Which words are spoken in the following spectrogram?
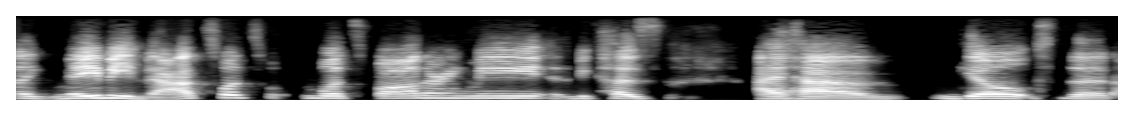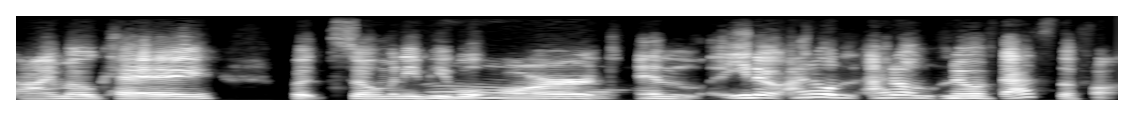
like maybe that's what's what's bothering me because i have guilt that i'm okay but so many people oh. aren't and you know i don't i don't know if that's the funk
